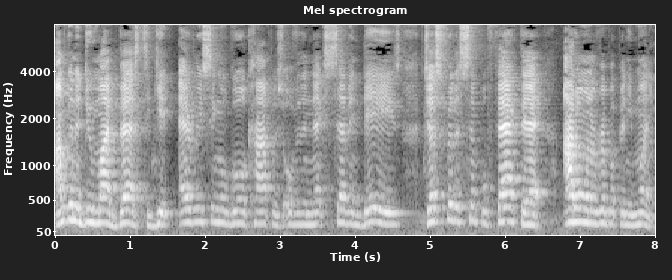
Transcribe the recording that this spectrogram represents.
I'm going to do my best to get every single goal accomplished over the next seven days just for the simple fact that I don't want to rip up any money.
